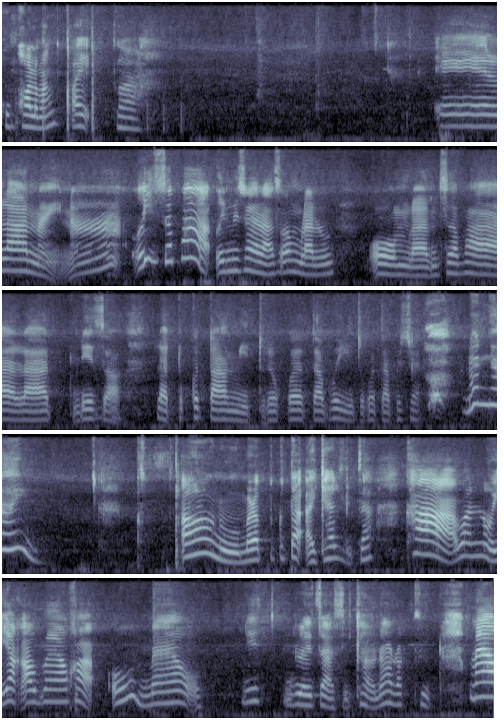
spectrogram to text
คงพอละมั้งไปกว่าเอร้านไหนนะ อผ้าเอ้ยไม่ใช่ร้านส้มร้านโอมร้านเสื้อผ้าร้านเดซอร์ร้านตุ๊กตาหมีตุ๊กตาผู้หญิงตุ๊กตาผู้ชายนั่นไงอ้าวหนูมารับตุ๊กตาไอแคทหรือจ๊ะค่ะ วันหนูอยากเอาแมวค่ะ โอ้แมว นี่เลยจ้ะสีขาวน่ารักสุดแมว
